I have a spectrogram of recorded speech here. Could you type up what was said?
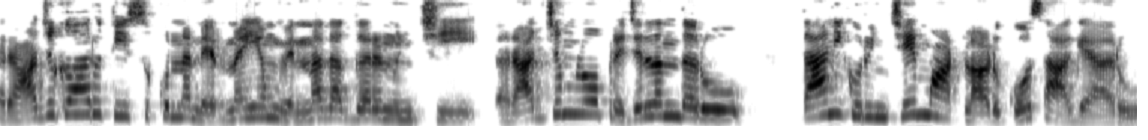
రాజుగారు తీసుకున్న నిర్ణయం విన్న దగ్గర నుంచి రాజ్యంలో ప్రజలందరూ దాని గురించే మాట్లాడుకోసాగారు.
